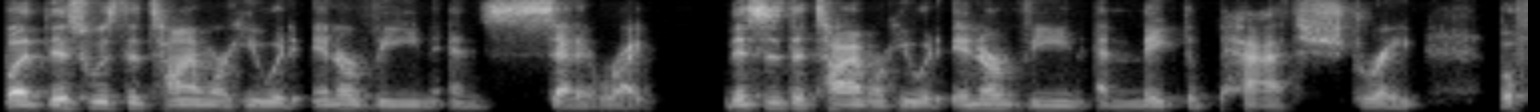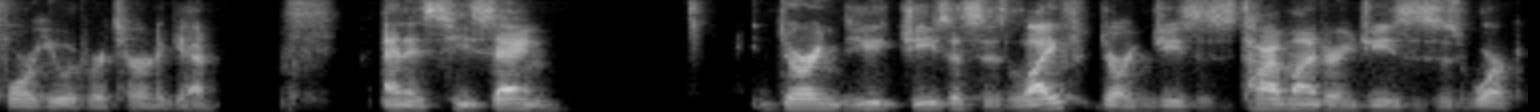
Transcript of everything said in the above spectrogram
But this was the time where he would intervene and set it right. This is the time where he would intervene and make the path straight before he would return again. And as he's saying, during Jesus's life, during Jesus's timeline, during Jesus's work,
